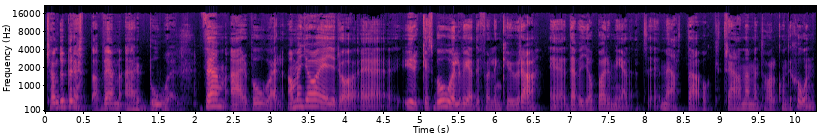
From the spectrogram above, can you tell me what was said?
Kan du berätta, vem är Boel? Vem är Boel? Ja, men jag är ju då eh, yrkesboel, vd för Linkura, eh, där vi jobbar med att eh, mäta och träna mental kondition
